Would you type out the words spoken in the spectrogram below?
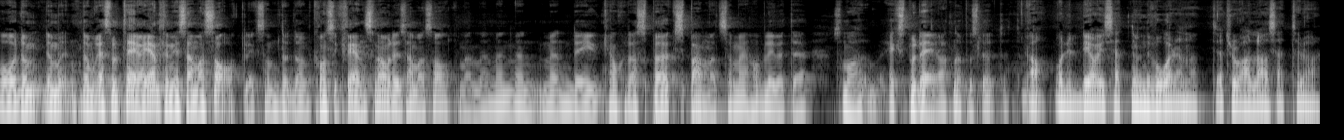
och de, de, de resulterar egentligen i samma sak. Liksom. De, de, konsekvenserna av det är samma sak. Men, men, men, men, men det är ju kanske det här spökspammet som har blivit det, som har exploderat nu på slutet. Ja, och det, det har vi sett nu under våren. Att jag tror alla har sett hur det har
